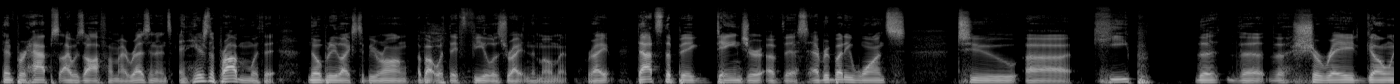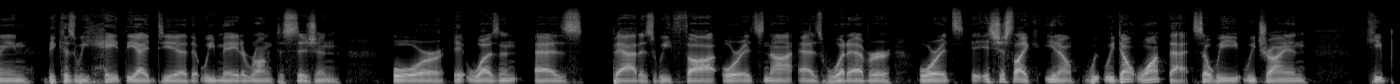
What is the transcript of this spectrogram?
then perhaps I was off on my resonance. And here's the problem with it: nobody likes to be wrong about what they feel is right in the moment. Right? That's the big danger of this. Everybody wants to uh, keep the the the charade going because we hate the idea that we made a wrong decision or it wasn't as bad as we thought or it's not as whatever or it's it's just like you know we, we don't want that so we we try and keep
